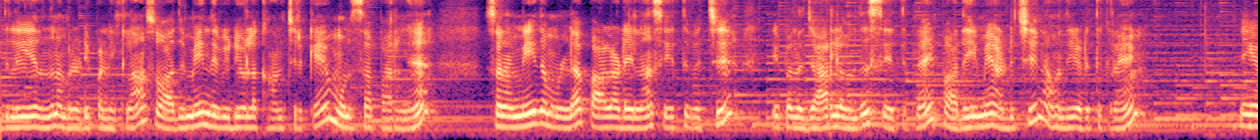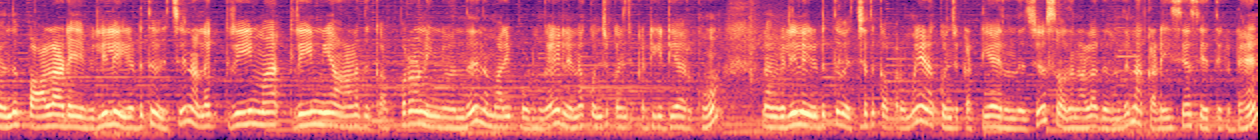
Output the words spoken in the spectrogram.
இதுலேயே இருந்து நம்ம ரெடி பண்ணிக்கலாம். ஸோ அதுவுமே இந்த வீடியோவில் காமிச்சிருக்கேன். முழுசாக பாருங்கள் ஸோ நான் மீதமுள்ள பாலாடையெல்லாம் சேர்த்து வச்சு இப்போ அந்த ஜாரில் வந்து சேர்த்துட்டேன். இப்போ அதையுமே அடித்து நான் வந்து எடுத்துக்கிறேன். நீங்கள் வந்து பாலாடையை வெளியில் எடுத்து வச்சு நல்லா க்ரீமாக க்ரீமியாக ஆனதுக்கப்புறம் நீங்கள் வந்து இந்த மாதிரி போடுங்க. இல்லைன்னா கொஞ்சம் கொஞ்சம் கட்டி கட்டியாக இருக்கும். நான் வெளியில் எடுத்து வச்சதுக்கப்புறமும் எனக்கு கொஞ்சம் கட்டியாக இருந்துச்சு. ஸோ அதனால் அதை வந்து நான் கடைசியாக சேர்த்துக்கிட்டேன்.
